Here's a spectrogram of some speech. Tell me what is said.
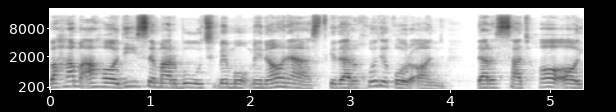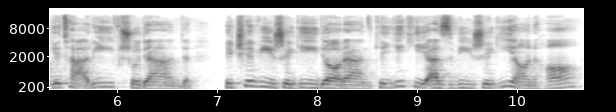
و هم احادیث مربوط به مؤمنان است که در خود قرآن در صدها آیه تعریف شدهاند که چه ویژگی دارند که یکی از ویژگی آنها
